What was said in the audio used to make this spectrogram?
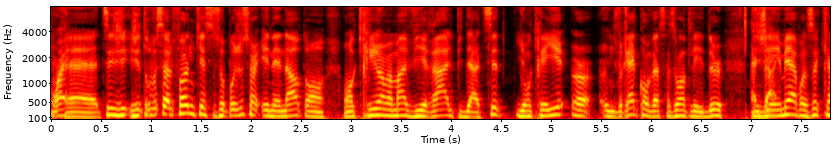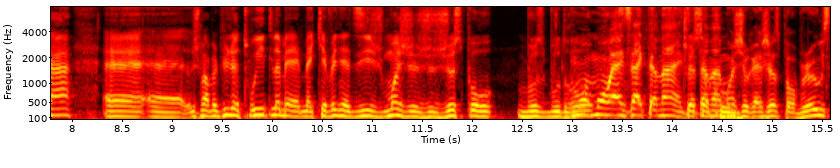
Ouais. Euh, j'ai- trouvé ça le fun que ce soit pas juste un in and out. On, on crée un moment viral puis it. Ils ont créé un- une vraie conversation entre les deux. J'ai aimé après ça quand euh, euh, je me rappelle plus le tweet là, mais, mais Kevin a dit moi je joue juste pour Bruce Boudreau. Moi, moi, exactement, exactement. Moi, je jouerais juste pour Bruce.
